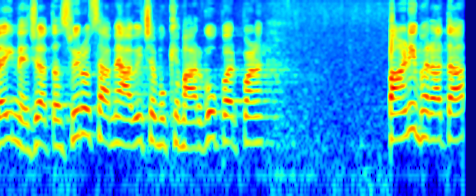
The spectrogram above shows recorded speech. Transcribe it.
લઈને જે આ તસવીરો સામે આવી છે, મુખ્ય માર્ગો પર પણ પાણી ભરાતા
